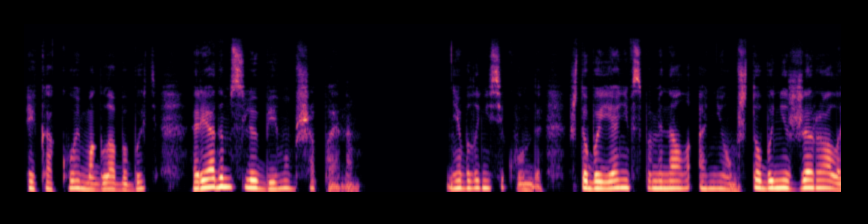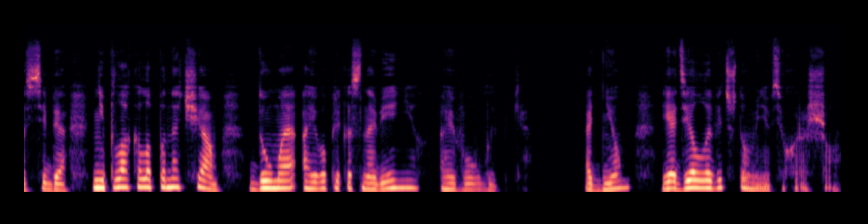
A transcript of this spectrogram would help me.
И какой могла бы быть рядом с любимым Шопеном? Не было ни секунды, чтобы я не вспоминала о нем, чтобы не сжирала себя, не плакала по ночам, думая о его прикосновениях, о его улыбке. А днем я делала вид, что у меня все хорошо.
